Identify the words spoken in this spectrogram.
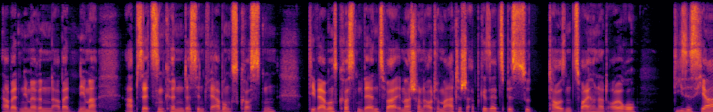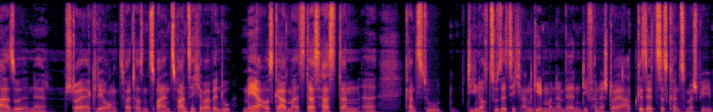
Arbeitnehmerinnen und Arbeitnehmer absetzen können, das sind Werbungskosten. Die Werbungskosten werden zwar immer schon automatisch abgesetzt bis zu 1200 Euro dieses Jahr, also in der Steuererklärung 2022. Aber wenn du mehr Ausgaben als das hast, dann äh, kannst du die noch zusätzlich angeben und dann werden die von der Steuer abgesetzt. Das können zum Beispiel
